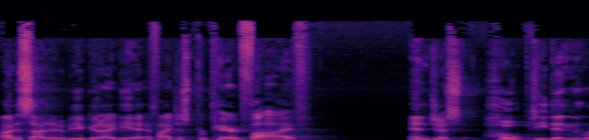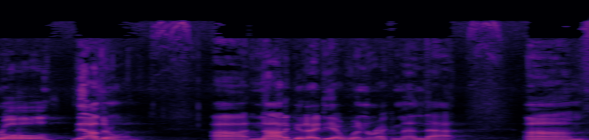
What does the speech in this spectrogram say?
I decided it'd be a good idea if I just prepared five and just hoped he didn't roll the other one. Uh, not a good idea. I wouldn't recommend that. Um,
